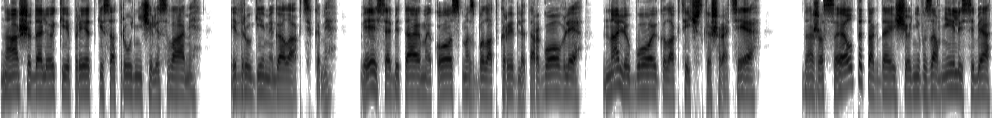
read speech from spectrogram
наши далекие предки сотрудничали с вами» и другими галактиками. Весь обитаемый космос был открыт для торговли на любой галактической широте. Даже селты тогда еще не возомнили себя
